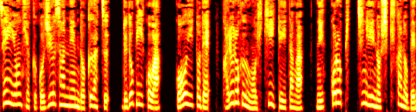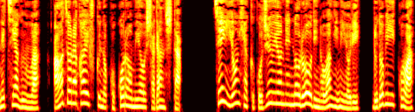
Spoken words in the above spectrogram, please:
1453年6月、ルドビーコは合意とでカルロ軍を率いていたが、ニッコロ・ピッチニーの指揮下のベネツィア軍はアーゾラ回復の試みを遮断した。1454年のローディの和議により、ルドビーコは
